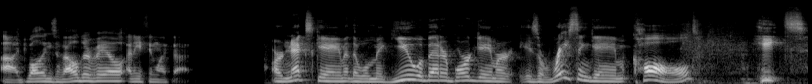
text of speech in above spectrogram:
uh, Dwellings of Eldervale, anything like that. Our next game that will make you a better board gamer is a racing game called Heats.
